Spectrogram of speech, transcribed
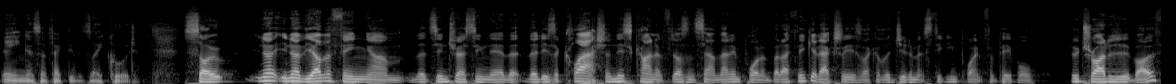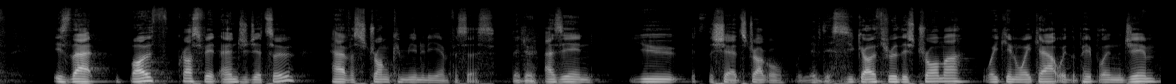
being as effective as they could. So You know, you know the other thing um, that's interesting there that, that is a clash, and this kind of doesn't sound that important, but I think it actually is like a legitimate sticking point for people who try to do both. Is that both CrossFit and Jiu Jitsu have a strong community emphasis? They do. As in, you, it's the shared struggle. we live this. You go through this trauma week in, week out with the people in the gym,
